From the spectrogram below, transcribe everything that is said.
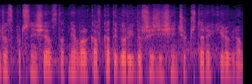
rozpocznie się ostatnia walka w kategorii do 64 kg.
